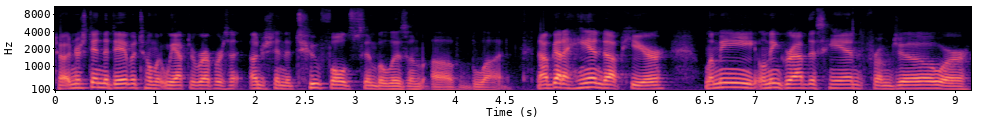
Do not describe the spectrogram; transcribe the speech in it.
To understand the Day of Atonement, we have to represent, understand the twofold symbolism of blood. Now, I've got a hand up here. Let me let me grab this hand from Joe or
